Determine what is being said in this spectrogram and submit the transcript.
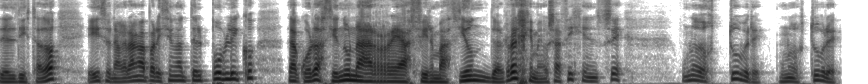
del dictador e hizo una gran aparición ante el público, ¿de acuerdo? Haciendo una reafirmación del régimen. O sea, fíjense 1 de octubre, 1 de octubre,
